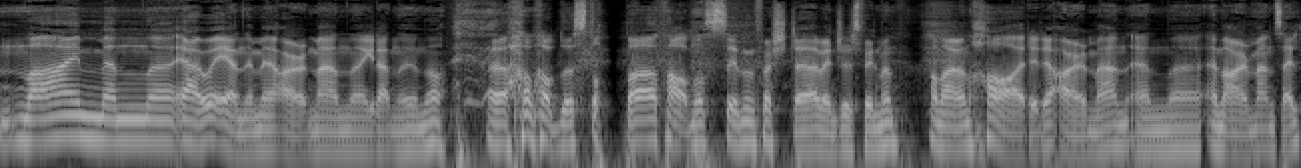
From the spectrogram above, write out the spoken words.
Nei, men eh, jeg er jo enig med Ironman-greiene dine. da. Eh, Han hadde stoppa Thanos i den første Avengers-filmen. Han er jo en hardere Ironman enn eh, enn Ironman selv.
